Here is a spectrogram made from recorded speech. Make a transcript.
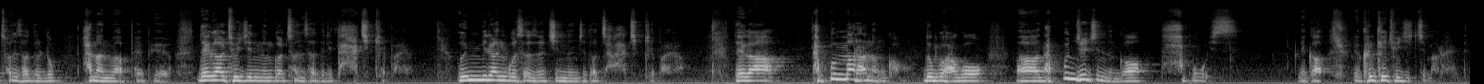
천사들도 하나님 앞에 배워요. 내가 죄 짓는 거 천사들이 다 지켜봐요. 은밀한 곳에서 짓는지도 다 지켜봐요. 내가 나쁜 말 하는 거, 누구하고 어, 나쁜 죄 짓는 거 다 보고 있어. 그러니까 그렇게 죄 짓지 말아야 돼.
